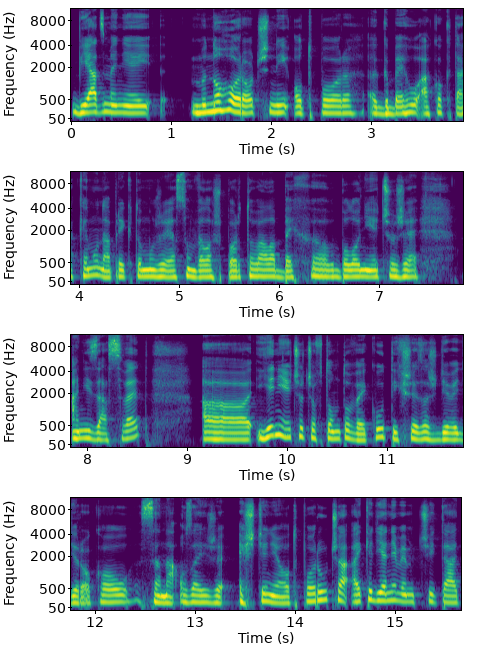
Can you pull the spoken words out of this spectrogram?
viac menej mnohoročný odpor k behu ako k takému, napriek tomu, že ja som veľa športovala, beh e, bolo niečo, že ani za svet. Je niečo, čo v tomto veku, tých 6 až 9 rokov, sa naozaj že ešte neodporúča, aj keď ja neviem, či tá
